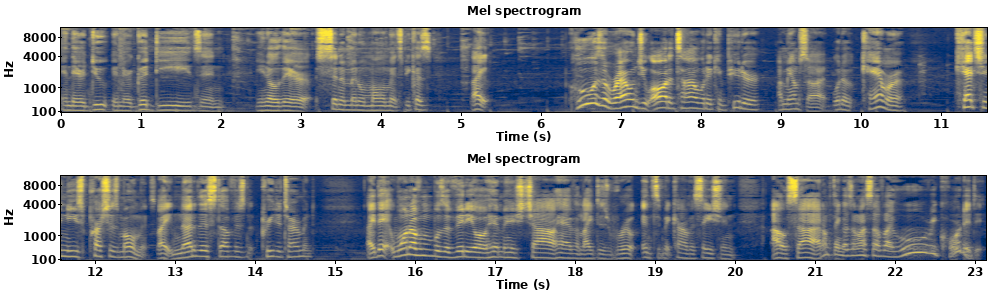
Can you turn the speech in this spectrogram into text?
and their do and their good deeds and you know their sentimental moments because like who is around you all the time with a computer? I mean i'm sorry with a camera catching these precious moments. Like none of this stuff is predetermined. Like that one of them was a video of him and his child having like this real intimate conversation outside. I'm thinking to myself like who recorded it?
